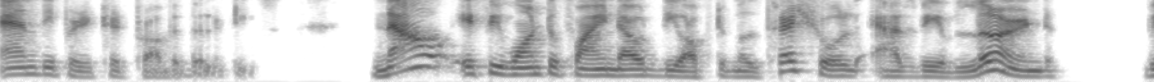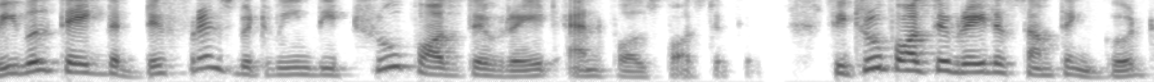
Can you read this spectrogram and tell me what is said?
and the predicted probabilities. Now, if we want to find out the optimal threshold, as we have learned, we will take the difference between the true positive rate and false positive rate. See, true positive rate is something good.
